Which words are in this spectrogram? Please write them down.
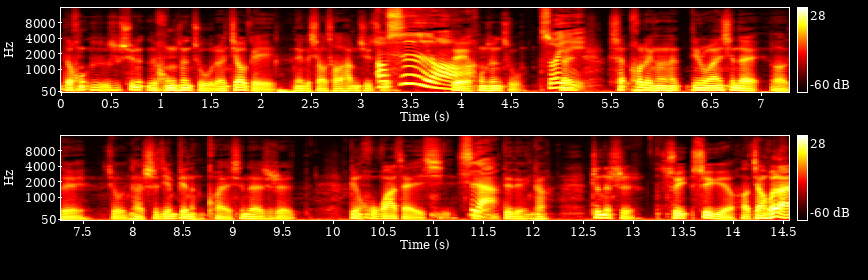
的红训红唇族，然后交给那个小曹他们去做。哦，是哦。对，红唇族。所以，后来看看丁荣安现在，哦，对，就你看时间变得很快，现在就是跟胡瓜在一起。是啊，对对，你看，真的是岁岁月。好，讲回来，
